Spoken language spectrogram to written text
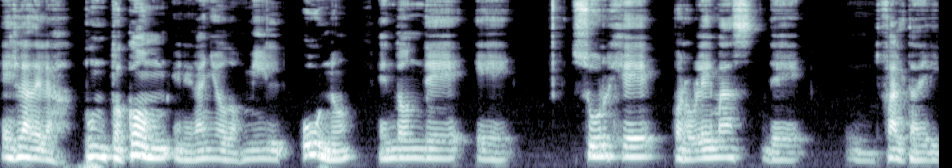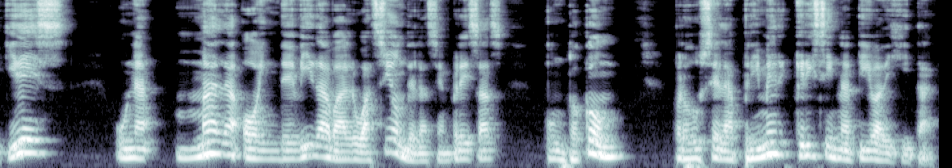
es la de las .com en el año 2001, en donde eh, surge problemas de mm, falta de liquidez, una mala o indebida evaluación de las empresas.com produce la primer crisis nativa digital.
